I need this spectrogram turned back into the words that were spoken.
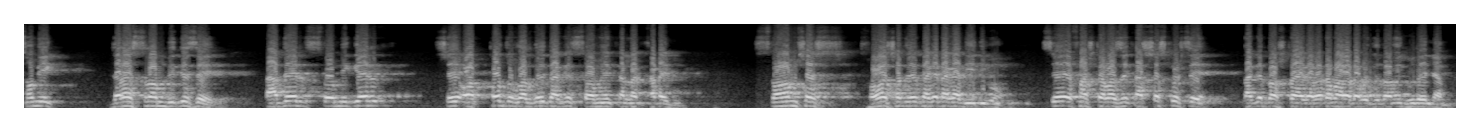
শ্রমিক, যারা শ্রম দিতেছে, তাদের শ্রমিকের সেই অর্থ জোগাড় করে তাকে শ্রমের কালা খাটাইব। শ্রম শেষ হওয়ার সাথে তাকে টাকা দিয়ে দিব। সে পাঁচটা বাজে কাজ শেষ করছে, তাকে দশটা, এগারোটা, বারোটা পর্যন্ত আমি ঘুরাইলাম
